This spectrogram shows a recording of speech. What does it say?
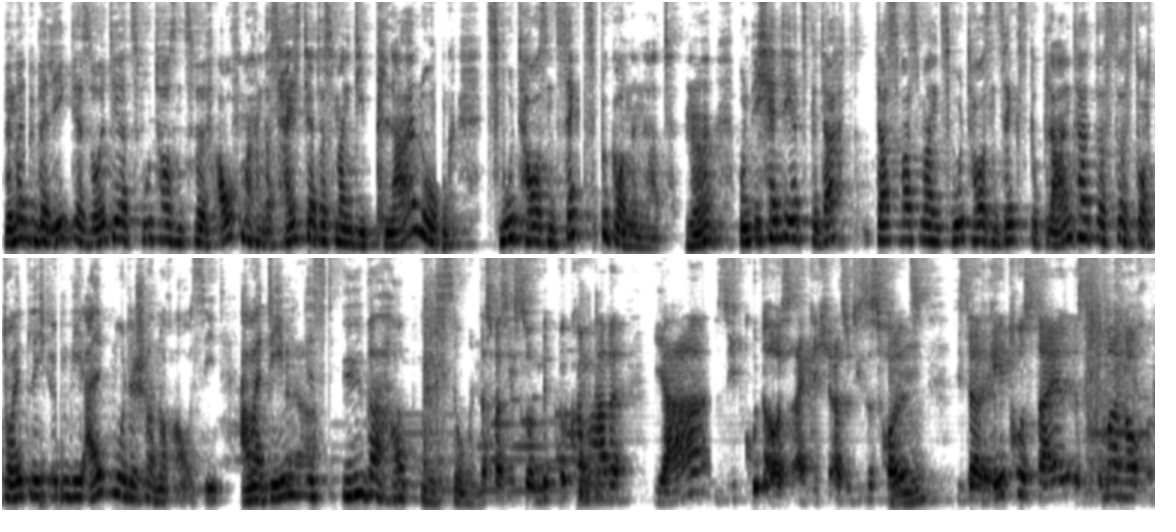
wenn man überlegt, der sollte ja 2012 aufmachen. Das heißt ja, dass man die Planung 2006 begonnen begonnen hat. Ne? Und ich hätte jetzt gedacht, das, was man 2006 geplant hat, dass das doch deutlich irgendwie altmodischer noch aussieht. Aber dem ja. ist überhaupt nicht so. Ne? Das, was ich so mitbekommen habe, ja, sieht gut aus eigentlich. Also dieses Holz, mhm. Dieser Retro-Style ist immer noch,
